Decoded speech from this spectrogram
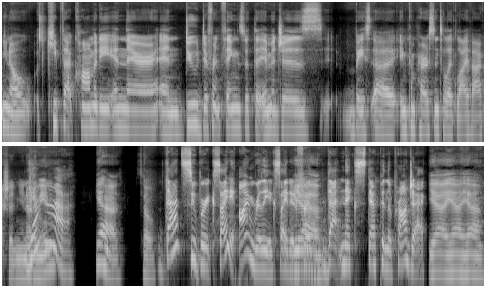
you know, keep that comedy in there and do different things with the images based uh, in comparison to like live action. You know what I mean? yeah. Yeah. So That's super exciting. I'm really excited Yeah. for that next step in the project. Yeah, yeah, yeah.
